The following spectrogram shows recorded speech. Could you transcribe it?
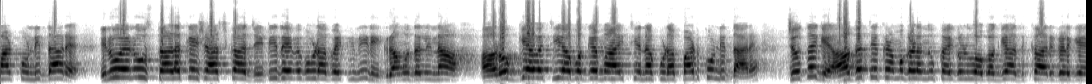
ಮಾಡಿಕೊಂಡಿದ್ದಾರೆ. ಇನ್ನು ಏನು, ಸ್ಥಳಕ್ಕೆ ಶಾಸಕ ಜಿ ಟಿ ದೇವೇಗೌಡ ಭೇಟಿ ನೀಡಿ ಗ್ರಾಮದಲ್ಲಿನ ಆರೋಗ್ಯ ವ್ಯತಿಯ ಬಗ್ಗೆ ಮಾಹಿತಿಯನ್ನ ಕೂಡ ಪಡ್ಕೊಂಡಿದ್ದಾರೆ. ಜೊತೆಗೆ ಅಗತ್ಯ ಕ್ರಮಗಳನ್ನು ಕೈಗೊಳ್ಳುವ ಬಗ್ಗೆ ಅಧಿಕಾರಿಗಳಿಗೆ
